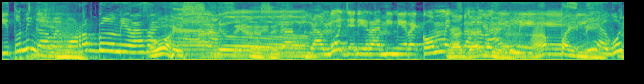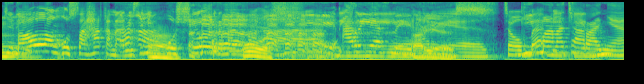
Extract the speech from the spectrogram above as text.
itu nih nggak memorable nih rasanya Wah, Aduh, Asik, asik. Nggak, ya gue jadi Radini rekomend sekarang jadi. ini. Apa ini? iya gue jadi Tolong usahakan nah, di sini push lu bermanfaat. Push. Aries nih. Aries. Coba gimana bikin. caranya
